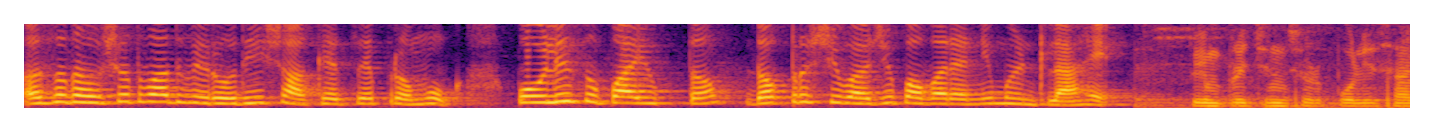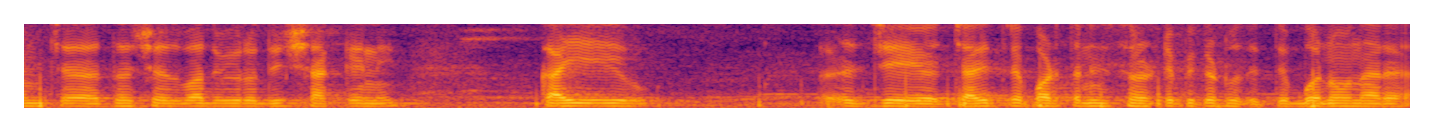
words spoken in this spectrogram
असं दहशतवाद विरोधी शाखेचे प्रमुख पोलीस उपायुक्त डॉक्टर शिवाजी पवार यांनी म्हटलं आहे. पिंपरी चिंचवड पोलिसांच्या दहशतवाद विरोधी शाखेने काही जे चारित्र्य पडताळणी सर्टिफिकेट होते ते बनवणाऱ्या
